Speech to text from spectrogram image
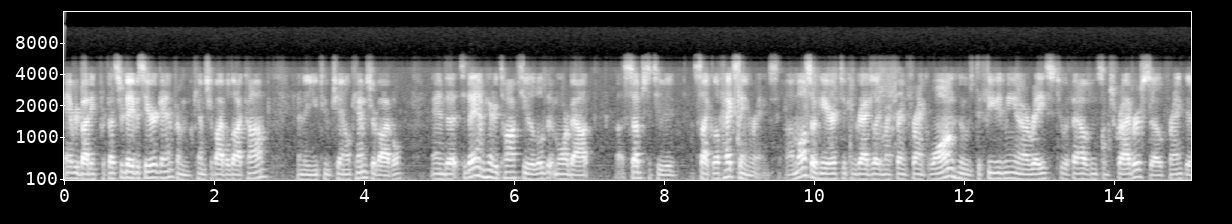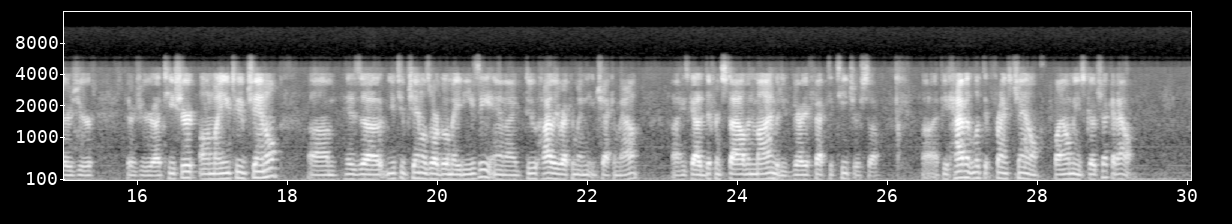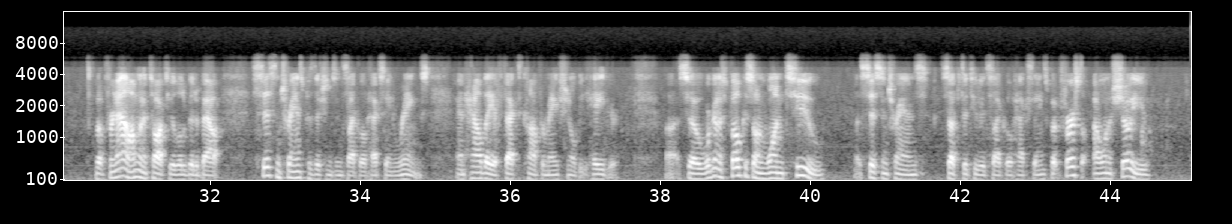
Hey everybody, Professor Davis here again from ChemSurvival.com and the YouTube channel ChemSurvival. And uh, today I'm here to talk to you a little bit more about uh, substituted cyclohexane rings. I'm also here to congratulate my friend Frank Wong, who's defeated me in our race to a thousand subscribers. So Frank, there's your there's your uh, T-shirt on my YouTube channel. Um, his uh, YouTube channel is Orgo Made Easy, and I do highly recommend that you check him out. Uh, he's got a different style than mine, but he's a very effective teacher. So uh, if you haven't looked at Frank's channel, by all means, go check it out. But for now, I'm going to talk to you a little bit about cis and trans positions in cyclohexane rings and how they affect conformational behavior. Uh, so we're going to focus on 1,2 uh, cis and trans substituted cyclohexanes, but first I want to show you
